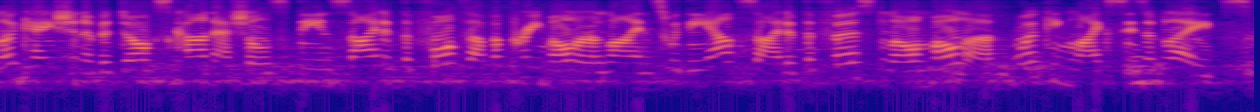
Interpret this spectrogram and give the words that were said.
Location of a dog's carnassials, the inside of the fourth upper premolar aligns with the outside of the first lower molar, working like scissor blades.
